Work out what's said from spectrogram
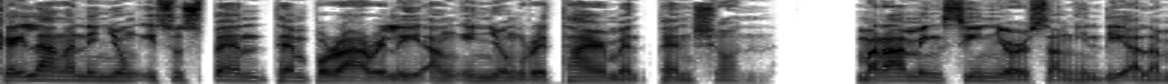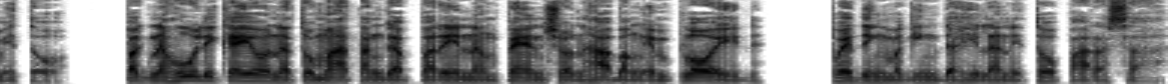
kailangan ninyong isuspend temporarily ang inyong retirement pension. Maraming seniors ang hindi alam ito. Pag nahuli kayo na tumatanggap pa rin ng pension habang employed, pwedeng maging dahilan ito para sa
